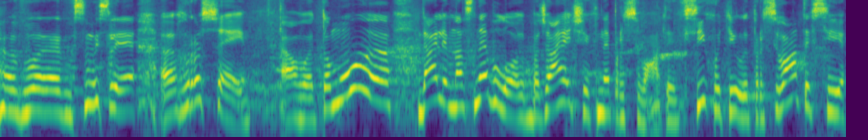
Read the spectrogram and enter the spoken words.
в, в смислі е, грошей. А, тому е, далі в нас не було бажаючих не працювати. Всі хотіли працювати, всі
